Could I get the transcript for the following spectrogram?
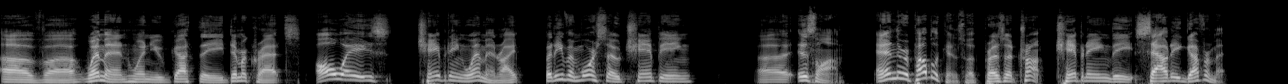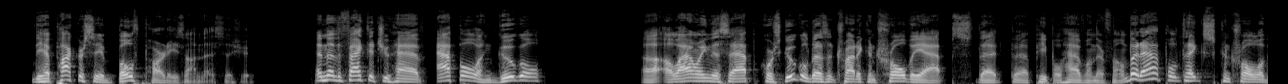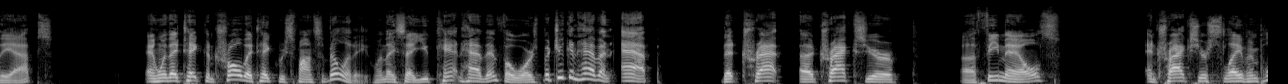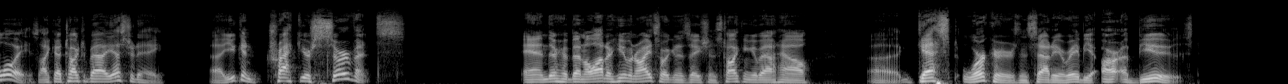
of uh, women when you've got the Democrats always championing women, right? But even more so, championing uh, Islam. And the Republicans with President Trump championing the Saudi government. The hypocrisy of both parties on this issue. And then the fact that you have Apple and Google uh, allowing this app. Of course, Google doesn't try to control the apps that uh, people have on their phone, but Apple takes control of the apps. And when they take control, they take responsibility. When they say you can't have InfoWars, but you can have an app that tra- uh, tracks your uh, females and tracks your slave employees. Like I talked about yesterday, uh, you can track your servants. And there have been a lot of human rights organizations talking about how uh, guest workers in Saudi Arabia are abused.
